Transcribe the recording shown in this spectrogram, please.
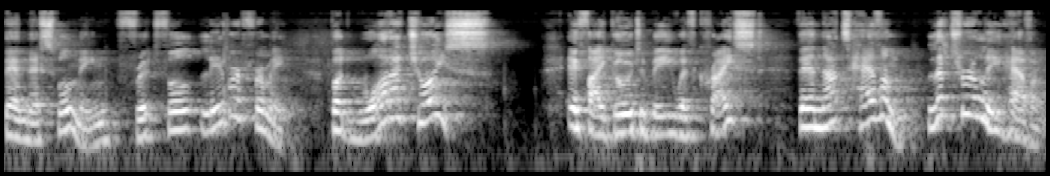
then this will mean fruitful labour for me. But what a choice! If I go to be with Christ, then that's heaven, literally heaven.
